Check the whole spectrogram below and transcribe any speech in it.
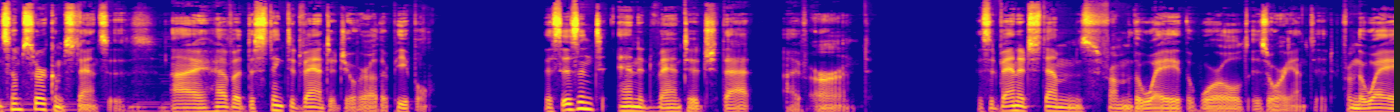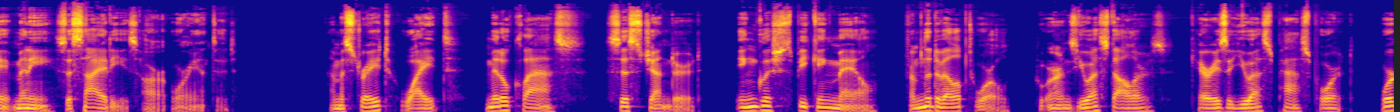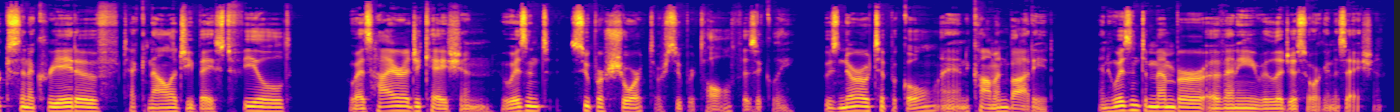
In some circumstances, I have a distinct advantage over other people. This isn't an advantage that I've earned. This advantage stems from the way the world is oriented, from the way many societies are oriented. I'm a straight, white, middle class, cisgendered, English speaking male from the developed world who earns US dollars, carries a US passport, works in a creative, technology based field, who has higher education, who isn't super short or super tall physically, who's neurotypical and common bodied, and who isn't a member of any religious organization.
